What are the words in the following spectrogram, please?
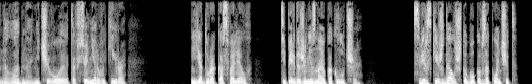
Да ладно, ничего, это все нервы Кира. Я дурака свалял. Теперь даже не знаю, как лучше. Свирский ждал, что Боков закончит,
